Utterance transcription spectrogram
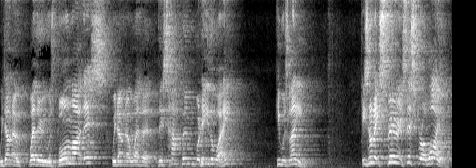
We don't know whether he was born like this, we don't know whether this happened, but either way, he was lame. He's not experienced this for a while.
